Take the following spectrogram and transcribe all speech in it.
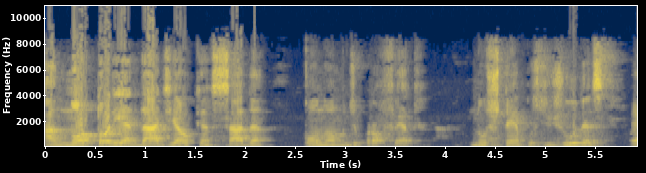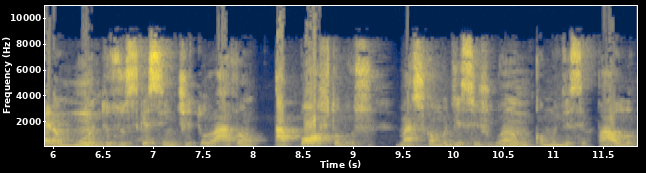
a notoriedade alcançada com o nome de profeta. Nos tempos de Judas, eram muitos os que se intitulavam apóstolos, mas como disse João, como disse Paulo,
